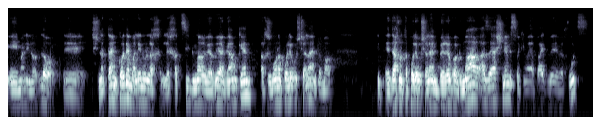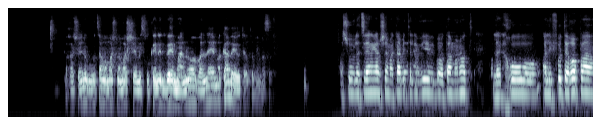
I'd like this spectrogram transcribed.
אם אני לא, לא, אה, שנתיים קודם עלינו לח, לחצי גמר גביע גם כן, על חשבון הפועל ירושלים, כלומר הדחנו את הפועל ירושלים ברבע גמר, אז היה שני משחקים, היה בית וחוץ, ככה שהיינו קבוצה ממש ממש מסוכנת והאמנו, אבל אה, מכבי היו יותר טובים בסוף. חשוב לציין גם שמכבי תל אביב באותן עונות לקחו אליפות אירופה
